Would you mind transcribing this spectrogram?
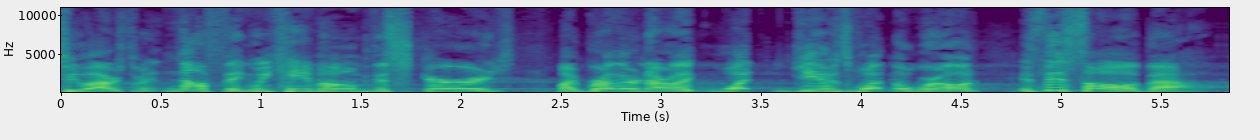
Two hours, nothing. We came home discouraged. My brother and I were like, What gives? What in the world is this all about?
